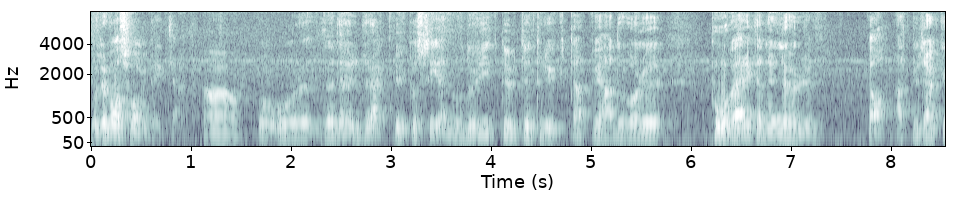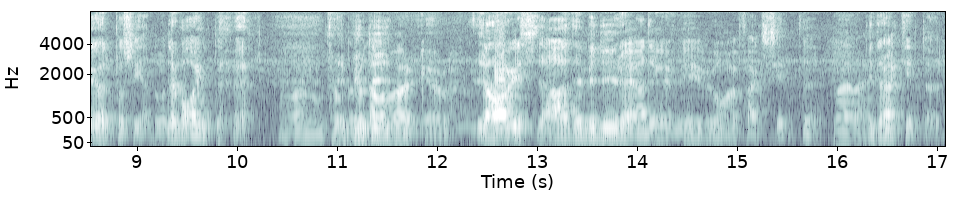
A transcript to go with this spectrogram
Och det var svagdricka. Ja, ja. Och, och det där drack vi på scen. Och då gick det ut ett rykte att vi hade varit påverkade. Eller ja, att vi drack öl på scen. Och det var inte öl. ja de trodde väl det var blir- mörköl. Ja visst, ja, det bedyrar jag. Det, vi var ju faktiskt inte... Nej, Vi nej. drack inte öl.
